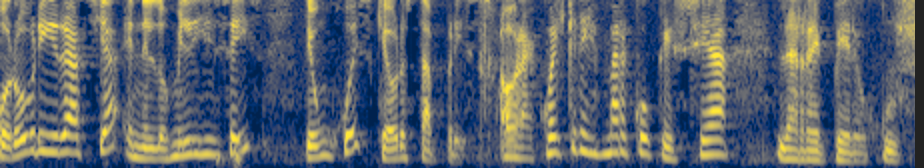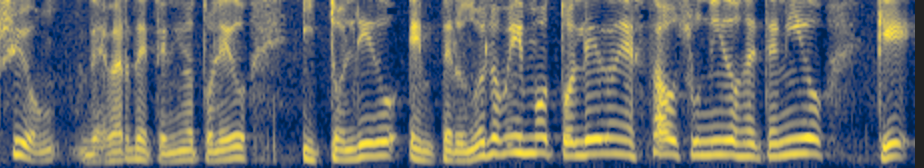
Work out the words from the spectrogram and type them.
Por obra y gracia en el 2016 de un juez que ahora está preso. Ahora, ¿cuál crees, Marco, que sea la repercusión de haber detenido a Toledo y Toledo en Perú? No es lo mismo Toledo en Estados Unidos detenido que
